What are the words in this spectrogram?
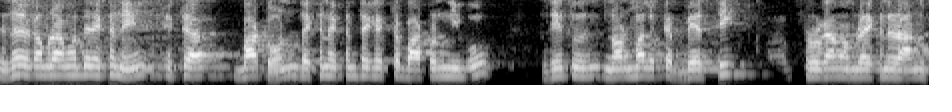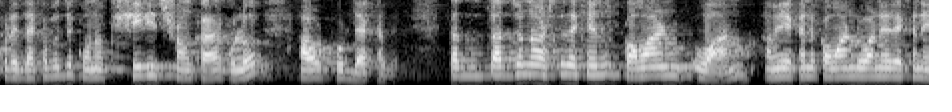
যাই হোক, আমরা আমাদের এখানে একটা বাটন দেখেন এখান থেকে একটা বাটন নিব। যেহেতু নর্মাল একটা বেসিক প্রোগ্রাম আমরা এখানে রান করে দেখাবো যে কোন সিরিজ সংখ্যাগুলো আউটপুট দেখাবে। তার জন্য আসছে দেখেন কমান্ড ওয়ান আমি এখানে কমান্ড ওয়ানের এখানে,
